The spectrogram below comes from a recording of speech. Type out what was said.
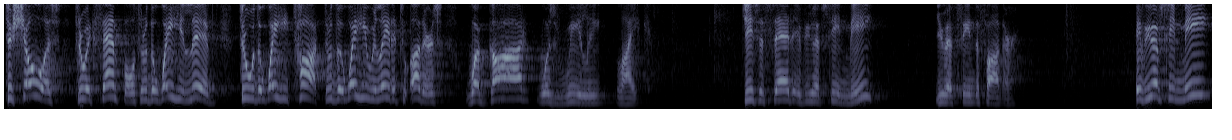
to show us through example, through the way he lived, through the way he taught, through the way he related to others, what God was really like. Jesus said, If you have seen me, you have seen the Father. If you have seen me,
